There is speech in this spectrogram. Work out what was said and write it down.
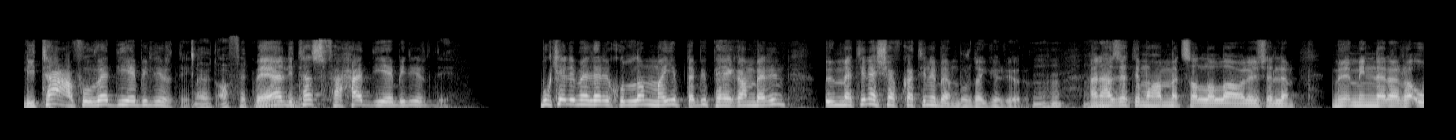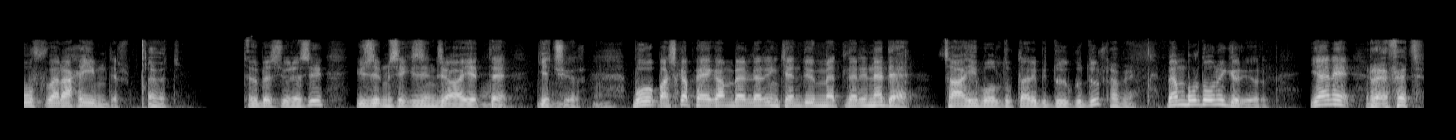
lita'fu ve diyebilirdi. Evet affetme. Veya litasfaha diyebilirdi. Bu kelimeleri kullanmayıp da bir peygamberin ümmetine şefkatini ben burada görüyorum. Hı hı. Hani Hz. Muhammed sallallahu aleyhi ve sellem müminlere rauf ve rahimdir. Evet. Tevbe suresi 128. ayette geçiyor. Bu başka peygamberlerin kendi ümmetlerine de sahip oldukları bir duygudur. Tabii. Ben burada onu görüyorum. Yani Re'fet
